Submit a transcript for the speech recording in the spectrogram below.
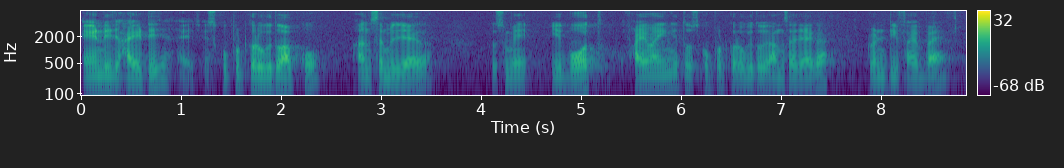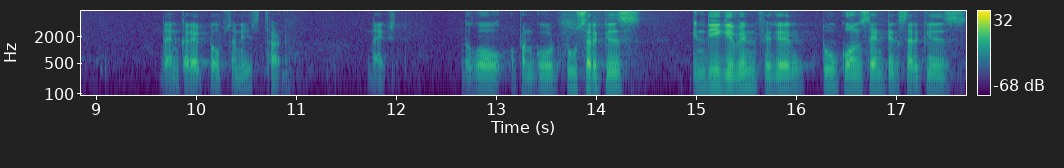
and is height is H इसको पुट करोगे तो आपको आंसर मिल जाएगा। तो उसमें ये बहुत फाइव आएँगे तो उसको पुट करोगे तो आंसर आ जाएगा twenty five by then correct option is third next देखो, अपन को two circles in the given figure two concentric circles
